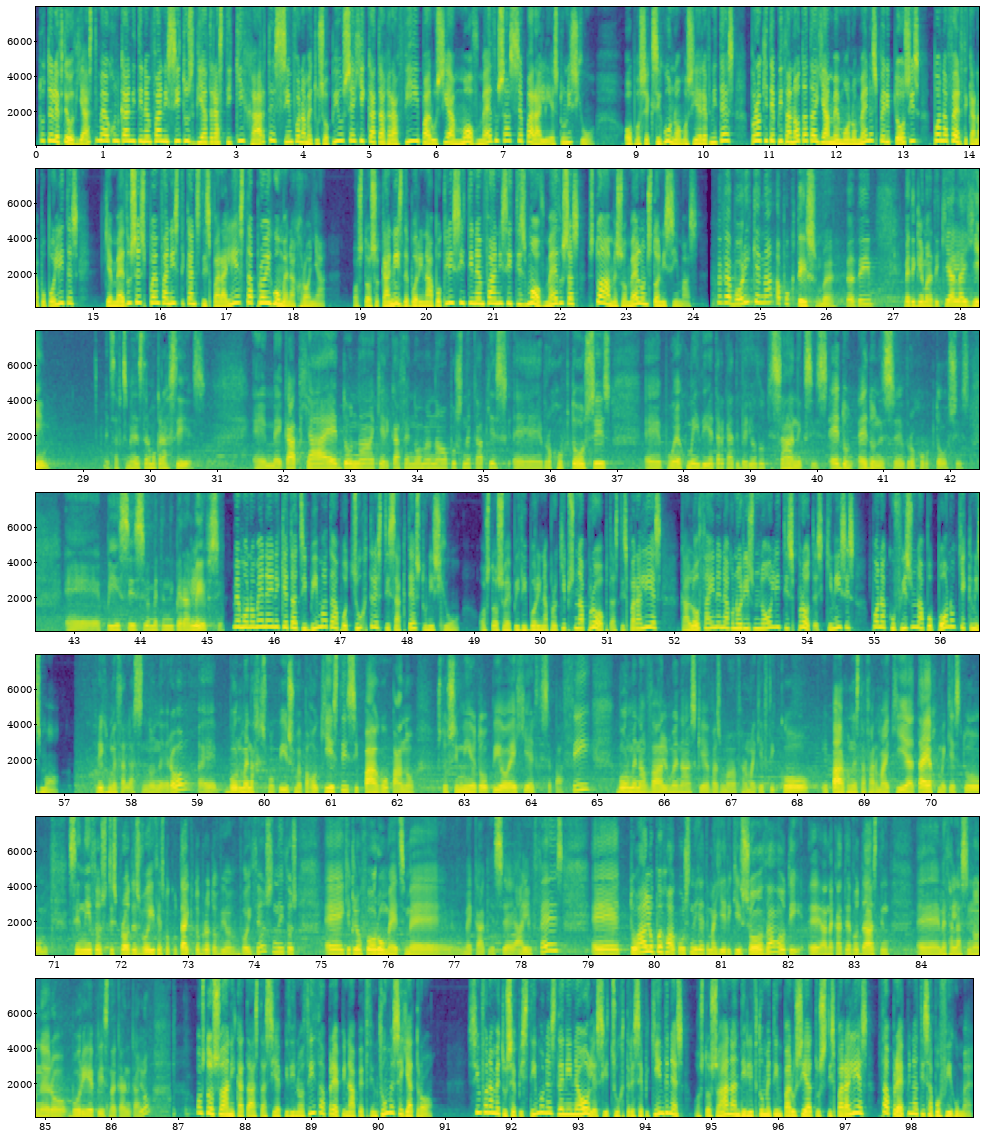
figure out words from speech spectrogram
Το τελευταίο διάστημα έχουν κάνει την εμφάνισή τους διαδραστικοί χάρτες σύμφωνα με τους οποίους έχει καταγραφεί η παρουσία μοβ μέδουσα σε παραλίες του νησιού. Όπως εξηγούν όμως οι ερευνητές, πρόκειται πιθανότατα για μεμονωμένες περιπτώσεις που αναφέρθηκαν από πολίτες και μέδουσες που εμφανίστηκαν στις παραλίες τα προηγούμενα χρόνια. Ωστόσο, κανείς δεν μπορεί να αποκλείσει την εμφάνιση της μοβ μέδουσας στο άμεσο μέλλον στο νησί μας. Βέβαια, μπορεί και να αποκτήσουμε. Δηλαδή, με την κλιματική αλλαγή, με τις αυξημένες θερμοκρασίες, ε, με κάποια έντονα καιρικά φαινόμενα όπως είναι κάποιες ε, βροχοπτώσεις ε, που έχουμε ιδιαίτερα κατά την περίοδο της Άνοιξης, έντον, έντονες ε, βροχοπτώσεις. Ε, επίσης με την υπεραλίευση. Μεμονωμένα είναι και τα τσιμπήματα από τσούχτρες στις ακτές του νησιού. Ωστόσο, επειδή μπορεί να προκύψουν απρόοπτα στις παραλίες, καλό θα είναι να γνωρίζουν όλοι τις πρώτες κινήσεις που ανακουφίζουν από πόνο και κνισμό ρίχνουμε θαλασσινό νερό, ε, μπορούμε να χρησιμοποιήσουμε παγοκίστης ή πάγο πάνω στο σημείο το οποίο έχει έρθει σε επαφή. Μπορούμε να βάλουμε ένα σκεύασμα φαρμακευτικό, υπάρχουν στα φαρμακεία, τα έχουμε και στο συνήθως στις πρώτες βοήθειες, το κουτάκι των πρώτων βοηθειών, συνήθως ε, κυκλοφορούμε έτσι με, με κάποιες ε, αλυφές. Ε, το άλλο που έχω ακούσει είναι για τη μαγειρική σόδα, ότι ε, ανακατεύοντάς την ε, με θαλασσινό νερό μπορεί επίσης να κάνει καλό. Ωστόσο, αν η κατάσταση επιδεινωθεί, θα πρέπει να απευθυνθούμε σε γιατρό. Σύμφωνα με τους επιστήμονες, δεν είναι όλες οι τσούχτρες επικίνδυνες, ωστόσο, αν αντιληφθούμε την παρουσία τους στις παραλίες, θα πρέπει να τις αποφύγουμε.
